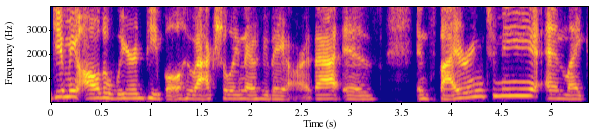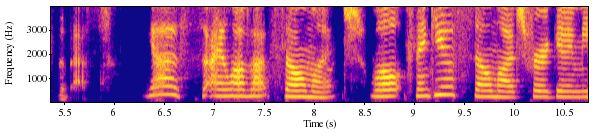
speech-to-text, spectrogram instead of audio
give me all the weird people who actually know who they are. That is inspiring to me and like the best. Yes, I love that so much. Well, thank you so much for giving me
